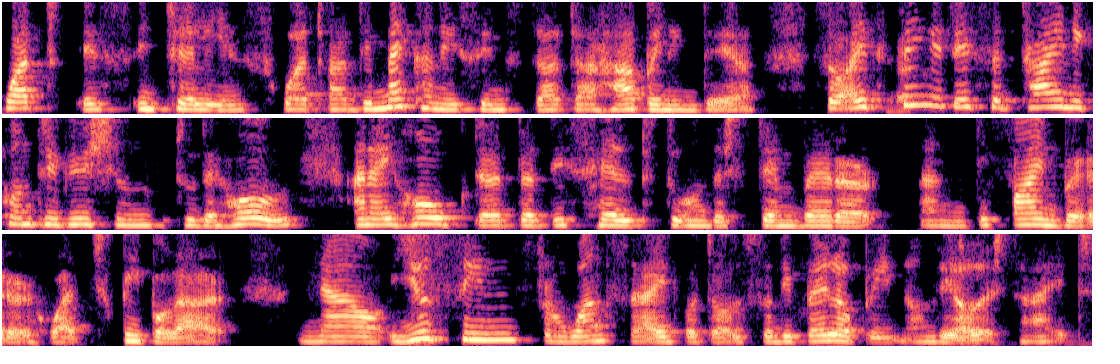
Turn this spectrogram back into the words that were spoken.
what is intelligence? What are the mechanisms that are happening there? So I think it is a tiny contribution to the whole, and I hope that, that this helps to understand better and define better what people are now using from one side, but also developing on the other side.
